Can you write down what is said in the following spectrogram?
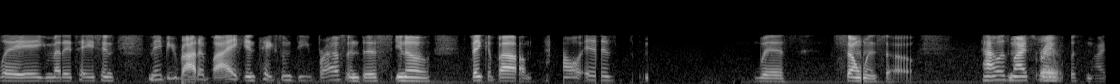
leg meditation, maybe ride a bike and take some deep breaths and just you know think about how is with so and so. How is my terrain Right. with my,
